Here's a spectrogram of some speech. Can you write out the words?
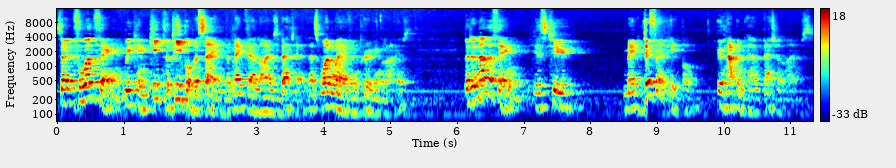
So for one thing, we can keep the people the same, but make their lives better. That's one way of improving lives. But another thing is to make different people who happen to have better lives.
